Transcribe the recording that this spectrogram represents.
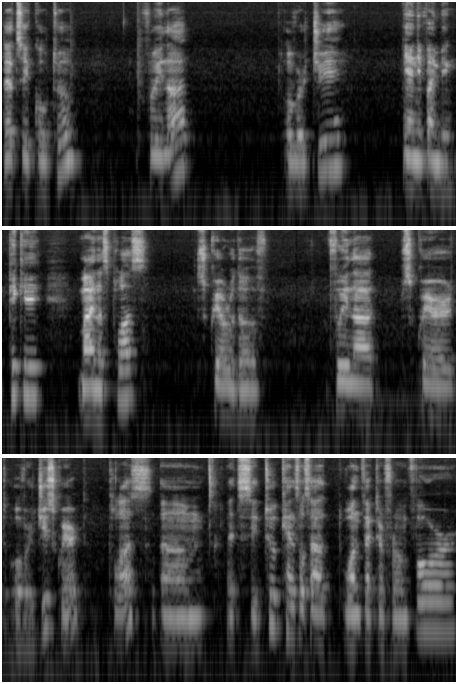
That's equal to v naught over g and if I'm being picky minus plus square root of v naught squared over g squared plus um, let's see 2 cancels out one factor from 4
